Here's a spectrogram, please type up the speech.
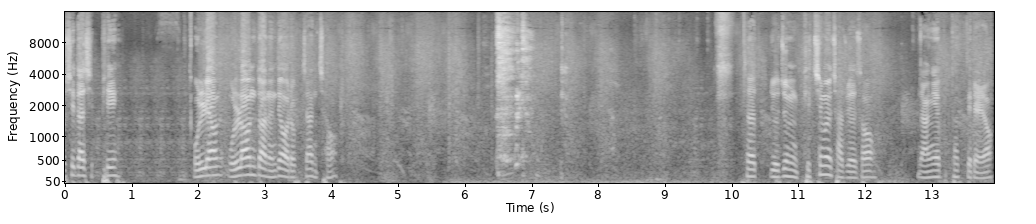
보시다시피 올라, 올라운드 하는데 어렵지 않죠. 제가 요즘 기침을 자주 해서 양해 부탁드려요.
